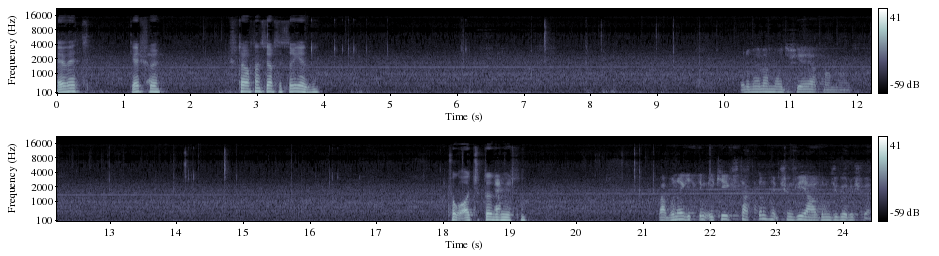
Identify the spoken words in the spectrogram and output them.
Evet. Gel şuraya. Şu taraftan silah sesleri geldi. Oğlum hemen modifiye yapmam lazım. Çok açıkta duruyorsun. Bak buna gittim 2x taktım hep çünkü yardımcı görüş var.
